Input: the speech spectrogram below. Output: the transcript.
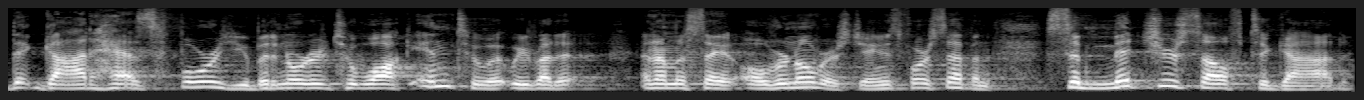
that God has for you. But in order to walk into it, we read it, and I'm going to say it over and over. It's James 4 7. Submit yourself to God,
